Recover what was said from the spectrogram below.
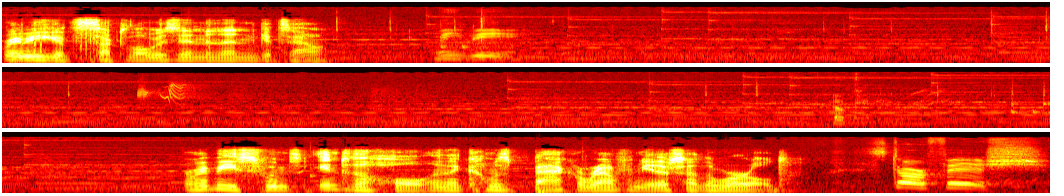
Maybe he gets sucked always in and then gets out. Maybe. Or maybe he swims into the hole and then comes back around from the other side of the world. Starfish!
